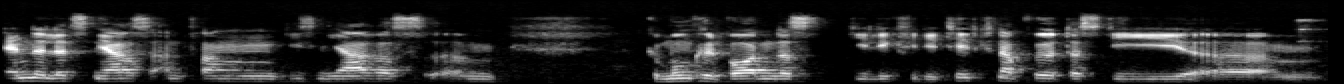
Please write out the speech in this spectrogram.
Ende letzten Jahres, Anfang diesen Jahres ähm, gemunkelt worden, dass die Liquidität knapp wird, dass die ähm,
